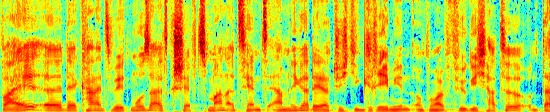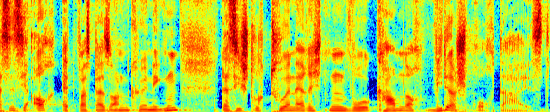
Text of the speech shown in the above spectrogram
Weil äh, der Karl-Heinz Wildmoser als Geschäftsmann, als Hemdsärmeliger, der natürlich die Gremien irgendwann mal fügig hatte, und das ist ja auch etwas bei Sonnenkönigen, dass sie Strukturen errichten, wo kaum noch Widerspruch da ist.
